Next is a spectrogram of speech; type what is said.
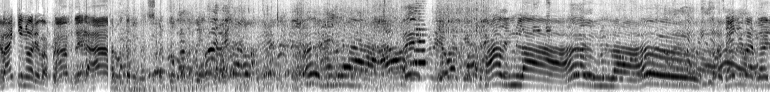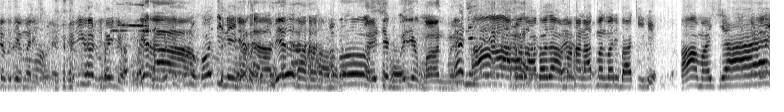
બાકી નો રે બાપા આમ હા વિમલા હા વિમલા જોઈ લો બધી અમારી કોલેજ પહેલી વાર જોઈ લો. પૂરું કોઈ દી નહીં હા, ગોદા, ગોદા, મહાન આત્મા મારી બાકી છે. હા માચા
